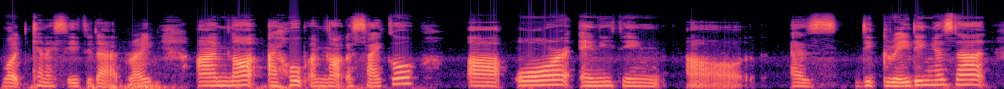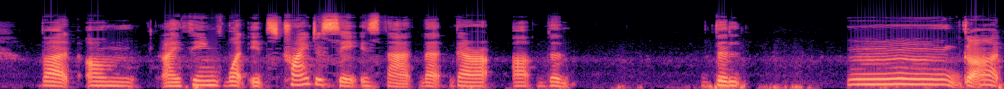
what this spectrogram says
what can I say to that, right? I'm not, I hope I'm not a psycho uh, or anything uh, as degrading as that. But um, I think what it's trying to say is that that there are uh, the the mm, God,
